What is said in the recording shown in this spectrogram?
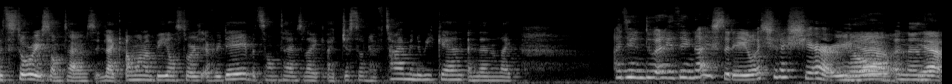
with stories sometimes. Like I want to be on stories every day, but sometimes like I just don't have time in the weekend, and then like I didn't do anything nice today. What should I share? You know? yeah And then yeah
